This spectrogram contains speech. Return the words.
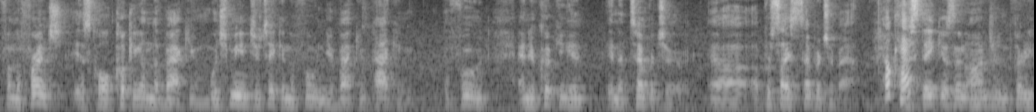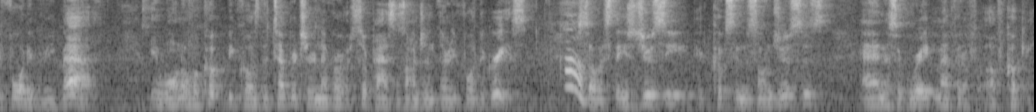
from the French, is called cooking on the vacuum, which means you're taking the food and you're vacuum packing the food and you're cooking it in a temperature, uh, a precise temperature bath. Okay. The steak is in 134 degree bath. It won't overcook because the temperature never surpasses 134 degrees. Oh. So it stays juicy, it cooks in its own juices, and it's a great method of, of cooking.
